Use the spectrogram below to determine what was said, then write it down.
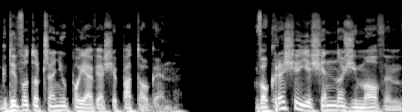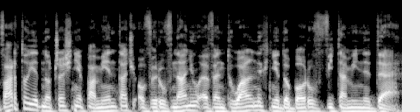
gdy w otoczeniu pojawia się patogen. W okresie jesienno-zimowym warto jednocześnie pamiętać o wyrównaniu ewentualnych niedoborów witaminy D,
